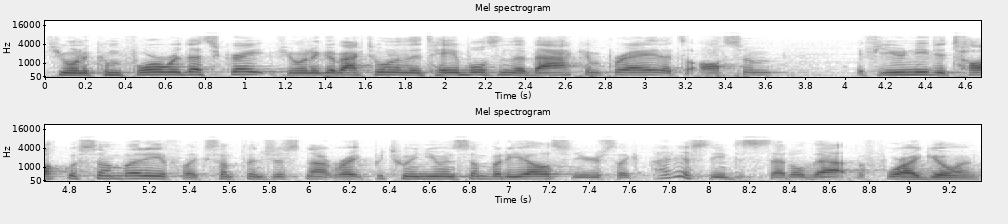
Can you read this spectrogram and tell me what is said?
If you want to come forward, that's great. If you want to go back to one of the tables in the back and pray, that's awesome. If you need to talk with somebody, if like something's just not right between you and somebody else, and you're just like, I just need to settle that before I go and,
